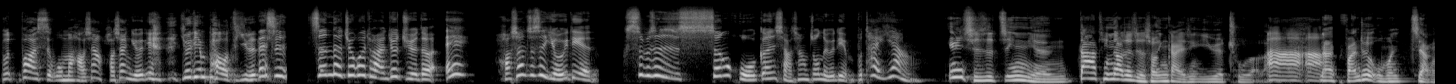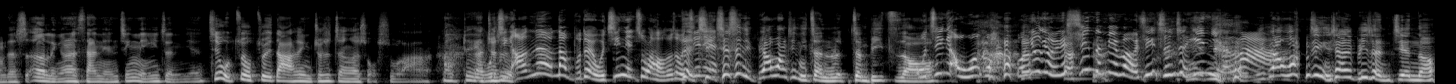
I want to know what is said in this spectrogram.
不不好意思，我们好像好像有点 有点跑题了，但是。真的就会突然就觉得，哎，好像就是有一点，是不是生活跟想象中的有点不太一样？因为其实今年大家听到这集的时候，应该已经一月初了啦。啊啊啊！那反正就我们讲的是二零二三年，今年一整年。其实我做最大的事情就是正顎手术啦。哦，对，那就是啊，那那不对，我今年做了好多事。我今年其实你不要忘记你整整鼻子哦。我今年我我我拥有一个新的面貌，已经整整一年啦。你不要忘记你现在鼻子很尖哦。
